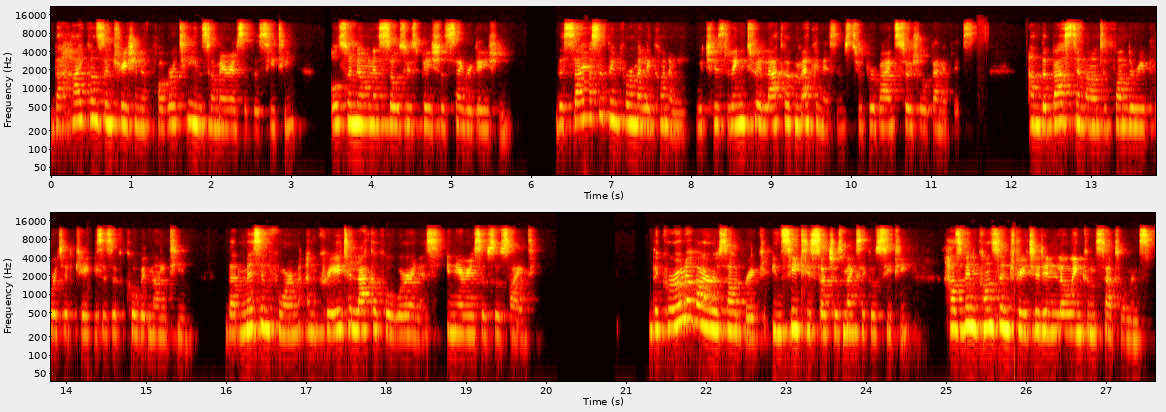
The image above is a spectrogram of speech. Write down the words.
The high concentration of poverty in some areas of the city, also known as socio-spatial segregation, the size of the informal economy, which is linked to a lack of mechanisms to provide social benefits, and the vast amount of underreported cases of COVID 19 that misinform and create a lack of awareness in areas of society. The coronavirus outbreak in cities such as Mexico City has been concentrated in low income settlements,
